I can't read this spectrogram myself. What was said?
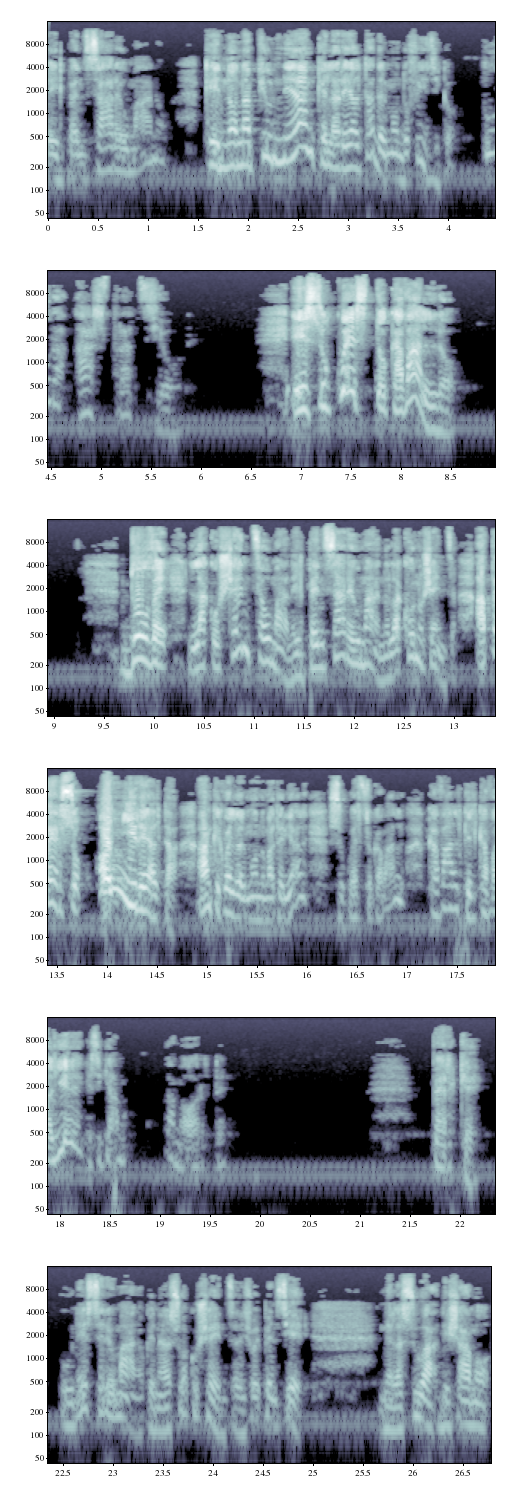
È il pensare umano che non ha più neanche la realtà del mondo fisico, pura astrazione. E su questo cavallo, dove la coscienza umana, il pensare umano, la conoscenza ha perso ogni realtà, anche quella del mondo materiale, su questo cavallo cavalca il cavaliere che si chiama la morte. Perché un essere umano che nella sua coscienza, nei suoi pensieri, nella sua, diciamo,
